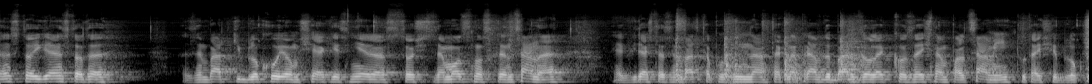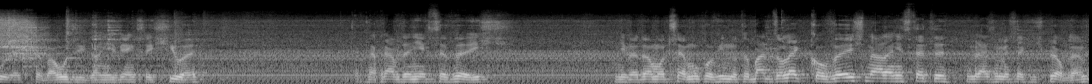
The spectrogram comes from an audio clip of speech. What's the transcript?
Często i gęsto te zębatki blokują się, jak jest nieraz coś za mocno skręcane. Jak widać, ta zębatka powinna tak naprawdę bardzo lekko zejść nam palcami. Tutaj się blokuje, trzeba użyć do niej większej siły. Tak naprawdę nie chce wyjść. Nie wiadomo czemu, powinno to bardzo lekko wyjść, no ale niestety tym razem jest jakiś problem.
